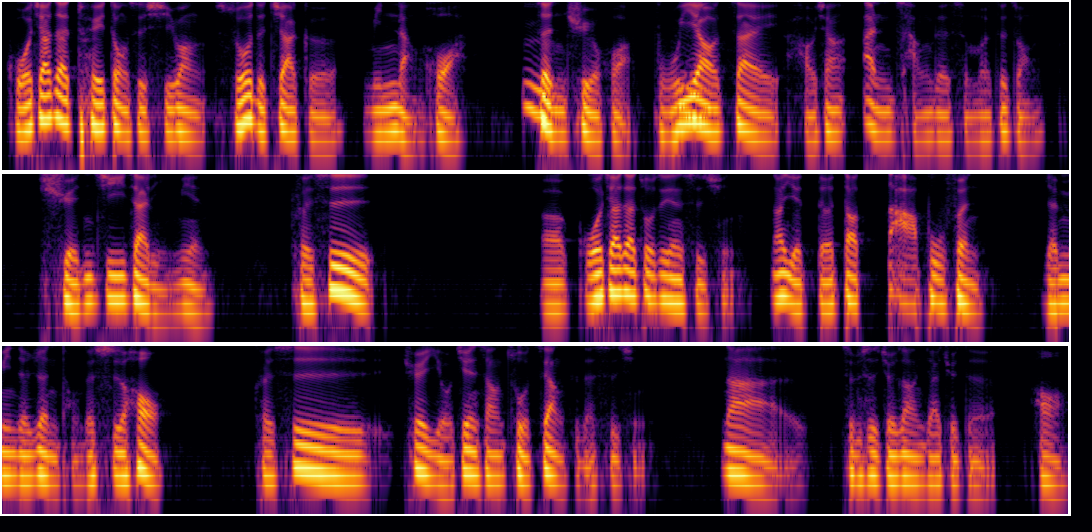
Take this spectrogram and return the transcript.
国家在推动，是希望所有的价格明朗化、嗯正确化，不要再好像暗藏的什么这种玄机在里面。可是，呃，国家在做这件事情，那也得到大部分人民的认同的时候，可是却有建商做这样子的事情，那是不是就让人家觉得哦，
